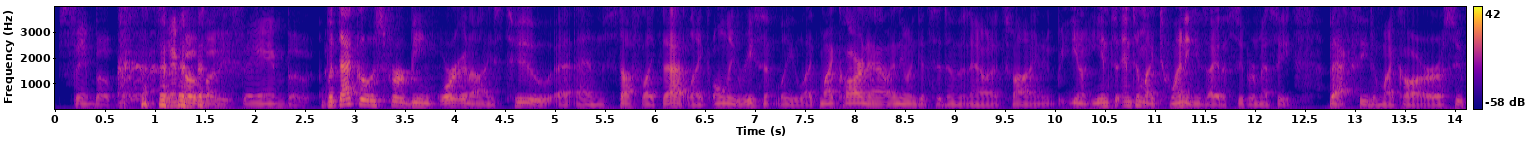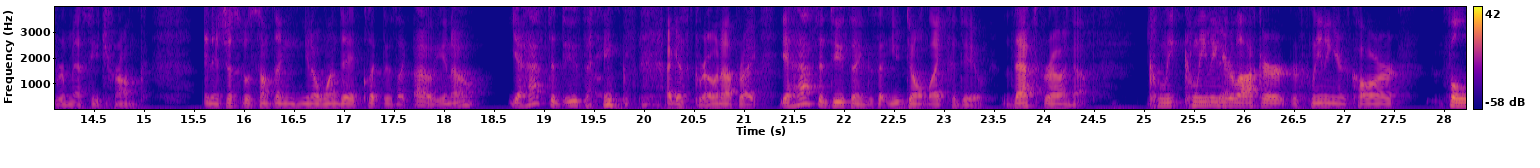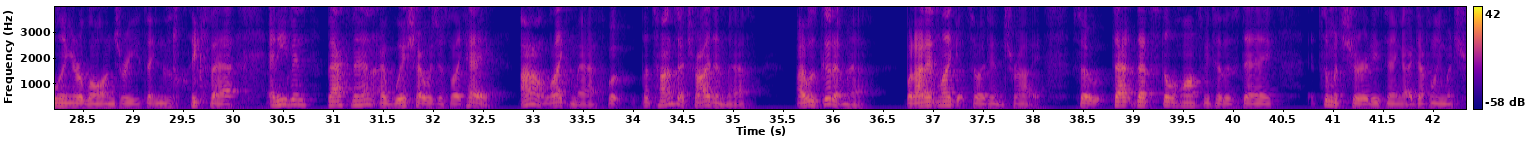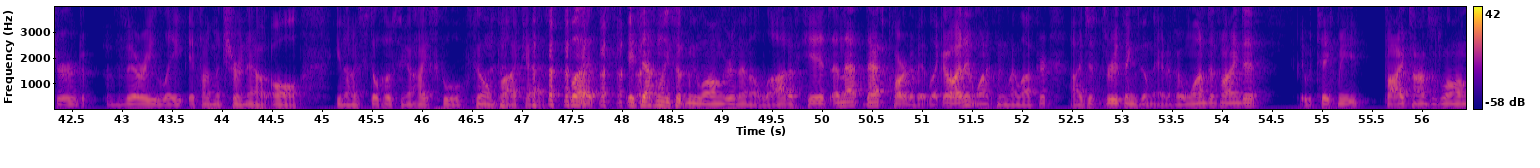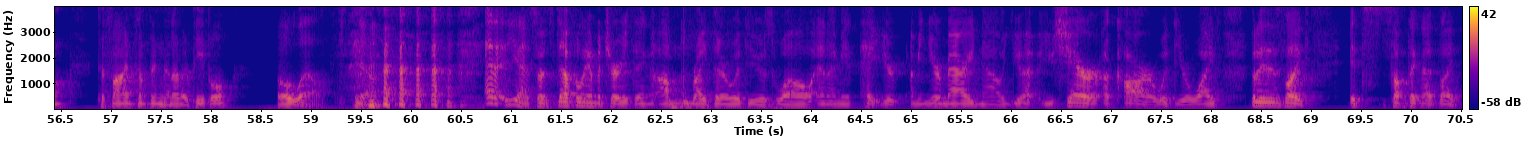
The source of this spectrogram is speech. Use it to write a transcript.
same boat, same boat, buddy. Same boat. But that goes for being organized too, and stuff like that. Like only recently, like my car now, anyone gets it in it now, and it's fine. But, you know, into into my twenties, I had a super messy backseat of my car or a super messy trunk, and it just was something. You know, one day it clicked. It's like, oh, you know, you have to do things. I guess growing up, right? You have to do things that you don't like to do. That's growing up. Cle- cleaning your locker or cleaning your car, folding your laundry, things like that. And even back then, I wish I was just like, hey, I don't like math, but the times I tried in math, I was good at math, but I didn't like it, so I didn't try. So that that still haunts me to this day. It's a maturity thing. I definitely matured very late, if I mature now at all. You know, I'm still hosting a high school film podcast, but it definitely took me longer than a lot of kids, and that that's part of it. Like, oh, I didn't want to clean my locker. I just threw things in there, and if I wanted to find it, it would take me five times as long to find something than other people. Oh well, you know. and yeah, so it's definitely a maturity thing. I'm right there with you as well. And I mean, hey, you're I mean, you're married now. You ha- you share a car with your wife, but it is like it's something that like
